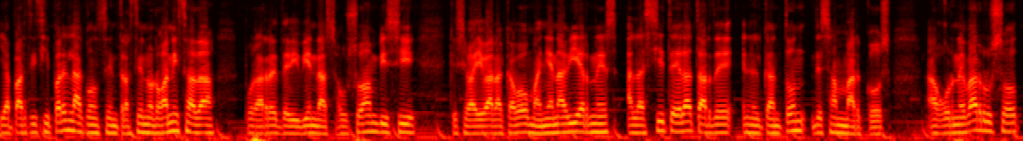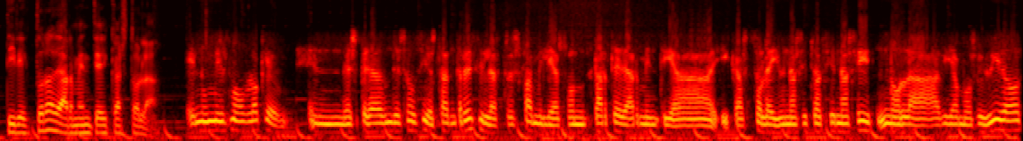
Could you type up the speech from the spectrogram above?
y a participar en la concentración organizada por la red de viviendas Ausoan Bici que se va a llevar a cabo mañana viernes a las 7 de la tarde en el cantón de San Marcos. Agurneva Russo, directora de Armentia y Castola en un mismo bloque, en espera de un desahucio, están tres y las tres familias son parte de Armentia y Castola y una situación así no la habíamos vivido.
